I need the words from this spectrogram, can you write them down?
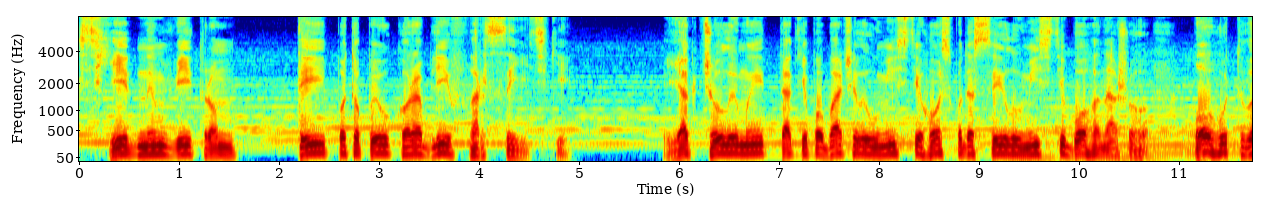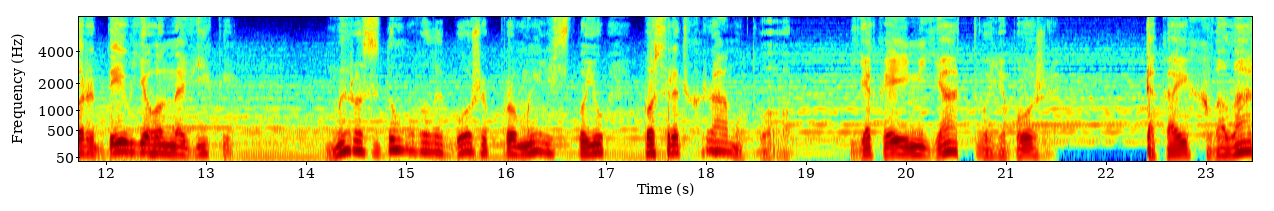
Східним вітром ти потопив кораблі фарсийські. Як чули ми, так і побачили у місті Господа силу, в місті Бога нашого, Бог утвердив його навіки. Ми роздумували, Боже, про милість Твою посеред храму Твого, яке ім'я Твоє, Боже, така і хвала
